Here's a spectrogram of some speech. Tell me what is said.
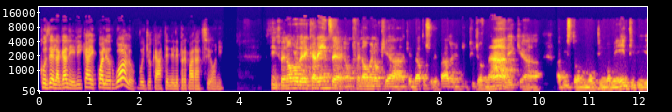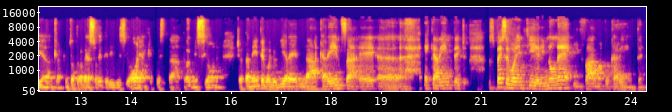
cos'è la galelica e quale ruolo voi giocate nelle preparazioni. Sì, il fenomeno delle carenze è un fenomeno che, ha, che è andato sulle pagine in tutti i giornali, che ha ha visto molti momenti di, anche appunto attraverso le televisioni, anche questa trasmissione. Certamente voglio dire la carenza è, eh, è carente, spesso e volentieri non è il farmaco carente,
